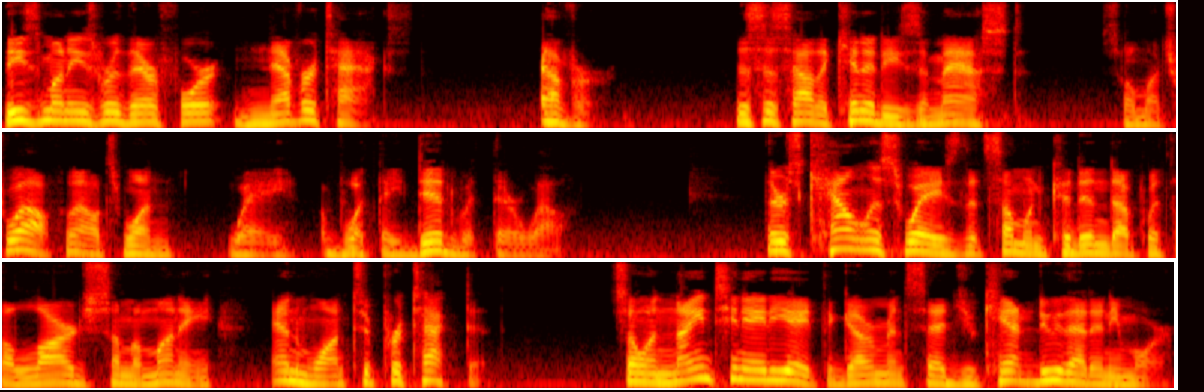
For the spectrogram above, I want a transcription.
These monies were therefore never taxed. Ever. This is how the Kennedys amassed so much wealth. Well, it's one way of what they did with their wealth. There's countless ways that someone could end up with a large sum of money and want to protect it. So in 1988, the government said you can't do that anymore.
